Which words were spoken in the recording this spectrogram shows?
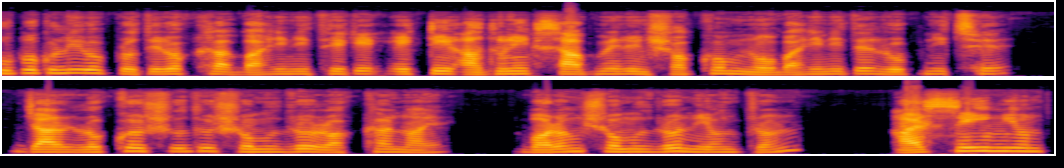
উপকূলীয় প্রতিরক্ষা বাহিনী থেকে একটি আধুনিক সাবমেরিন সক্ষম নৌবাহিনীতে রূপ নিচ্ছে, যার লক্ষ্য শুধু সমুদ্র রক্ষা নয়, বরং সমুদ্র নিয়ন্ত্রণ, আর সেই নিয়ন্ত্রণ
